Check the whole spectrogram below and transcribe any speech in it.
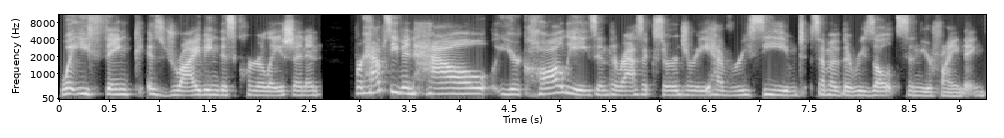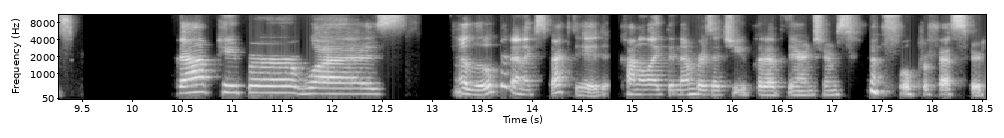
what you think is driving this correlation and perhaps even how your colleagues in thoracic surgery have received some of the results and your findings? That paper was a little bit unexpected, kind of like the numbers that you put up there in terms of full professor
